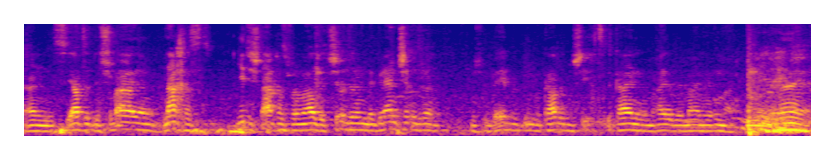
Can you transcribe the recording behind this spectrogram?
And Siyat and Shmaya, Nachas, Yiddish Nachas from all the children, the grandchildren. Mishu Bebe, Bimakabe, Mishich, Tzidkayne, Mishayi, Bimayi, Umay. Amen.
